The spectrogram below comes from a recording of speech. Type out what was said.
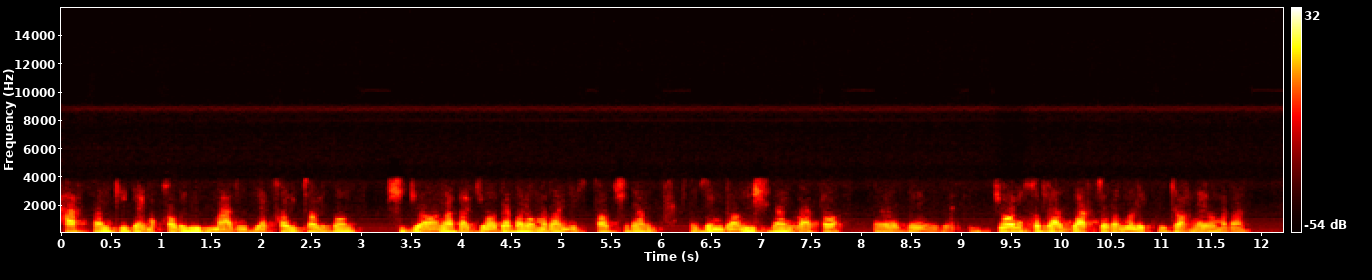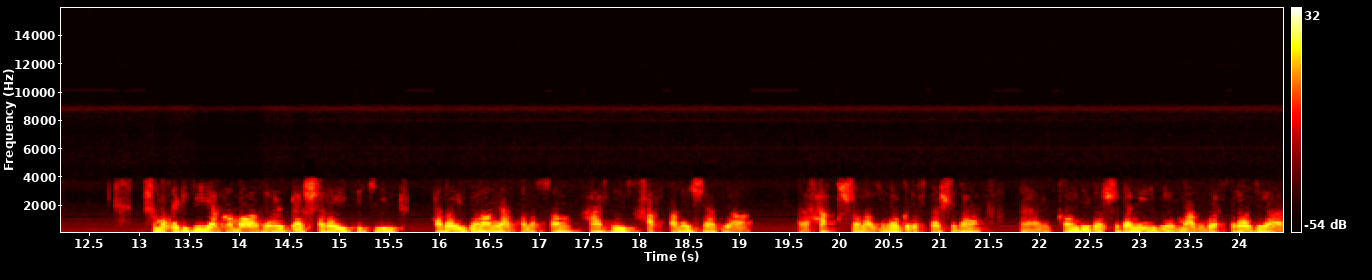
هستند که در مقابل محدودیت های طالبان شجاعانه به جاده برآمدن استاد شدن زندانی شدن و حتی جان خود را از دست دادن ولی کوتاه نیامدن شما دیگه هم اما در شرایطی که صدای زنان افغانستان هر روز خفته می‌شد و حقشان از اونا گرفته شده کاندیدا شدن محبوب سراج را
